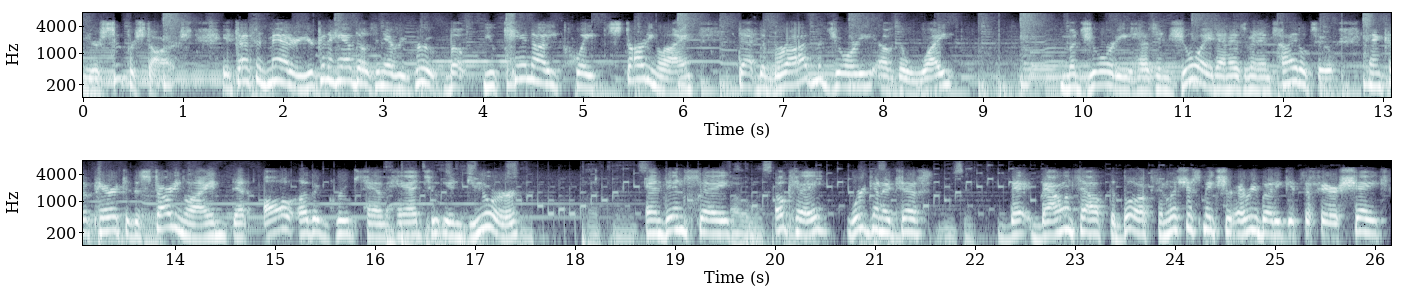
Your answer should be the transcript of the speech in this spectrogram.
your superstars. It doesn't matter. You're going to have those in every group, but you cannot equate starting line that the broad majority of the white majority has enjoyed and has been entitled to, and compare it to the starting line that all other groups have had to endure. And then say, okay, we're going to just ba- balance out the books and let's just make sure everybody gets a fair shake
